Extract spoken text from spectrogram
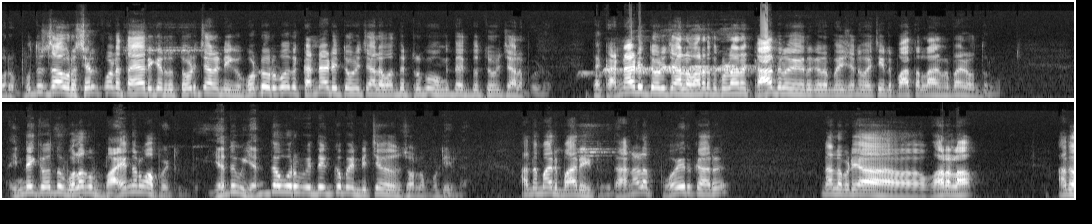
ஒரு புதுசாக ஒரு செல்ஃபோனை தயாரிக்கிறது தொழிற்சாலை நீங்கள் கொண்டு வரும்போது கண்ணாடி தொழிற்சாலை வந்துட்டுருக்கும் உங்கள் இந்த தொழிற்சாலை போய்டும். இந்த கண்ணாடி தொழிற்சாலை வர்றதுக்குள்ளார காதில் இருக்கிற மிஷினை வச்சுக்கிட்டு பார்த்துடலாங்கிற மாதிரி வந்துடும் இன்றைக்கி வந்து உலகம் பயங்கரமாக போயிட்டுருக்குது எதுவும் எந்த ஒரு இதுக்குமே நிச்சயம் சொல்ல முடியல. அந்த மாதிரி மாறிட்டு இருக்குது அதனால் போயிருக்காரு. நல்லபடியாக வரலாம். அந்த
